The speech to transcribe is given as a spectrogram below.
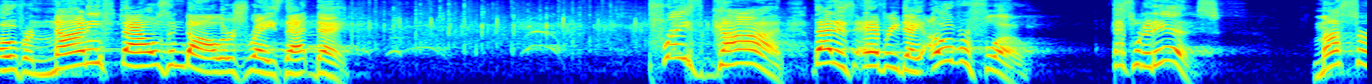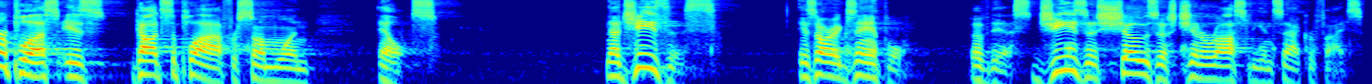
Over $90,000 raised that day. Praise God. That is everyday overflow. That's what it is. My surplus is God's supply for someone else. Now, Jesus is our example of this. Jesus shows us generosity and sacrifice.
